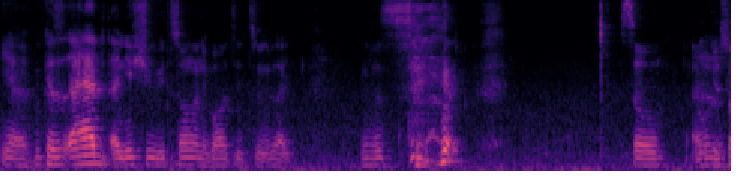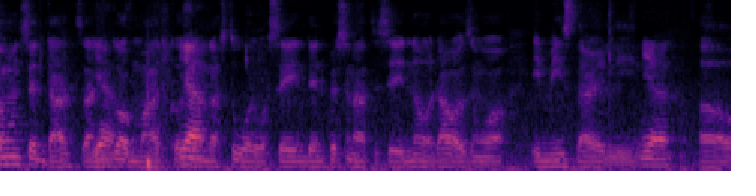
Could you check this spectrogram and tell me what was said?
Yeah, because I had an issue with someone about it too. Like, it was. so Okay, know. someone said that and Yeah. you got mad because Yeah. you understood what he was saying. Then the person had to say, no, that wasn't what it means directly. Yeah, Oh.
